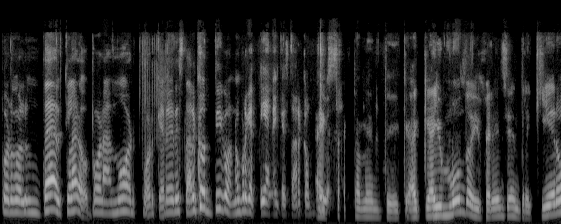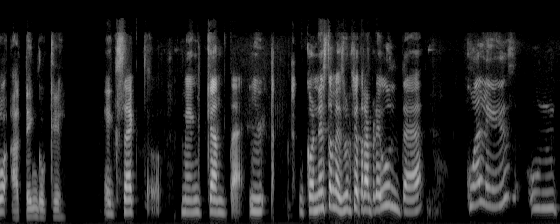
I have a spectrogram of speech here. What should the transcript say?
Por voluntad, claro, por amor, por querer estar contigo, no porque tiene que estar contigo. Exactamente, que hay, que hay un mundo de diferencia entre quiero a tengo que. Exacto, me encanta. Y con esto me surge otra pregunta. ¿Cuál es un,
